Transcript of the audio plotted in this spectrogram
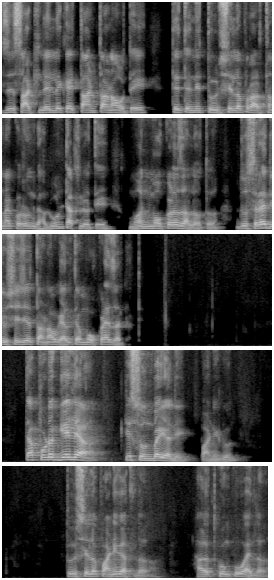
जे साठलेले काही ताणतणाव होते ते त्यांनी तुळशीला प्रार्थना करून घालवून टाकले होते. मन मोकळं झालं होतं. दुसऱ्या दिवशी जे तणाव घ्याल त्या मोकळ्या झाल्या होत्या. त्या पुढं गेल्या की सोनबाई आली पाणी घेऊन. तुळशीला पाणी घातलं हळद कुंकू व्हायलं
